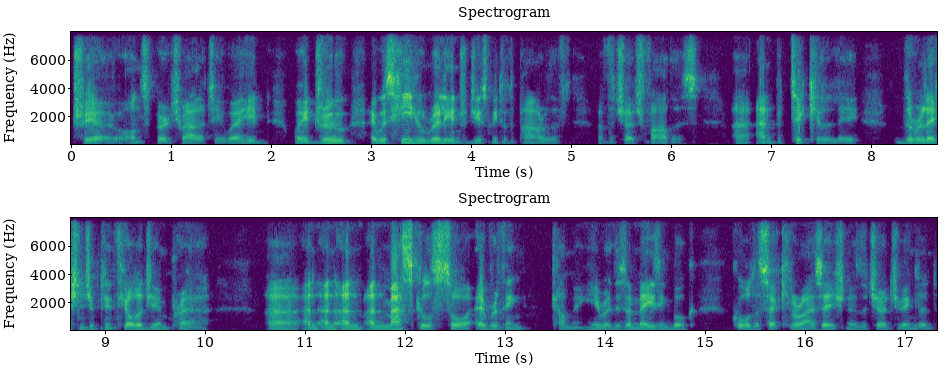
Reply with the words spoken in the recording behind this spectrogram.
trio on spirituality, where he where he drew. It was he who really introduced me to the power of the of the church fathers, uh, and particularly the relationship between theology and prayer. Uh, and, and, and, and Mascall saw everything coming. He wrote this amazing book called The Secularization of the Church of England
